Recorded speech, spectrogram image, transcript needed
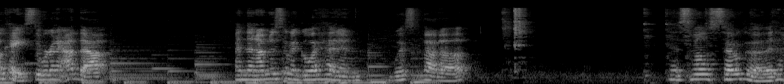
okay, so we're gonna add that. And then I'm just gonna go ahead and whisk that up. It smells so good.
